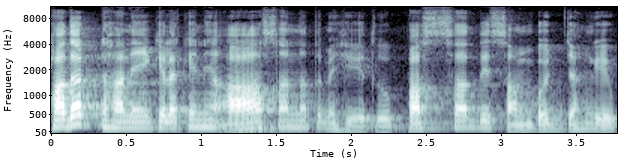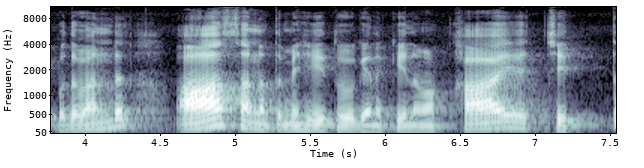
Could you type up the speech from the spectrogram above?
පදට්ඨානය කියලා කියන්නේ ආසන්නතම හේතුව. පස්සද්ධි සම්බොජ්ජංගේ උපදවන්න ආසන්නතම හේතුව ගැන කියනවා කාය චිත්ත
